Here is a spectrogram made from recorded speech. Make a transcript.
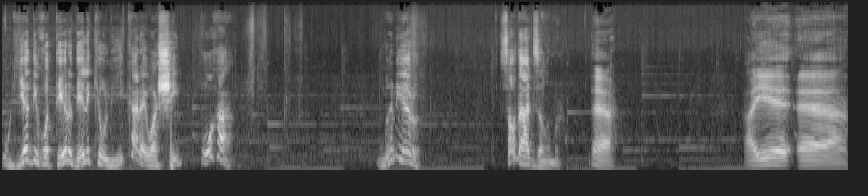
o guia de roteiro dele que eu li, cara, eu achei, porra, maneiro. Saudades, Alan. É. Aí, é...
